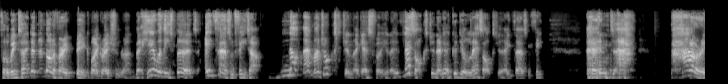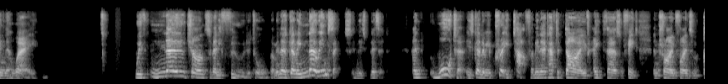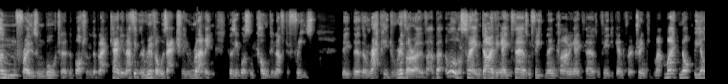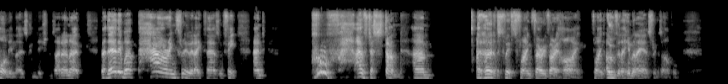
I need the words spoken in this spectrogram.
for the winter. Not a very big migration run, but here were these birds, 8,000 feet up. Not that much oxygen, I guess, for, you know, less oxygen, anyway, a good deal less oxygen, 8,000 feet. And uh, powering their way with no chance of any food at all. I mean, there's going to be no insects in this blizzard. And water is going to be pretty tough. I mean, they'd have to dive 8,000 feet and try and find some unfrozen water at the bottom of the Black Canyon. I think the river was actually running because it wasn't cold enough to freeze the, the, the rapid river over. But all the same, diving 8,000 feet and then climbing 8,000 feet again for a drink might, might not be on in those conditions. I don't know. But there they were powering through at 8,000 feet. And I was just stunned. Um, I'd heard of swifts flying very, very high, flying over the Himalayas, for example.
